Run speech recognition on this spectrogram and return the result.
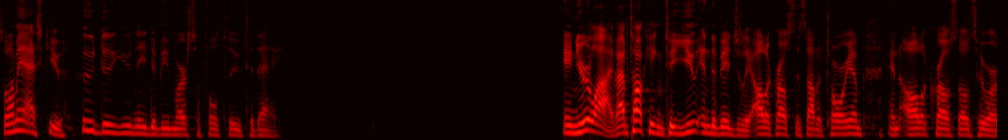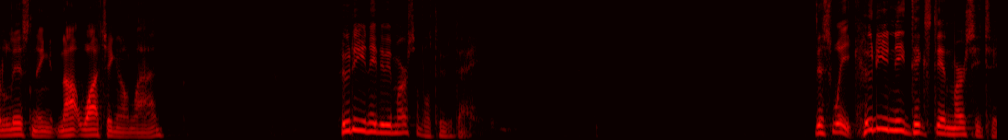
So let me ask you who do you need to be merciful to today? In your life, I'm talking to you individually, all across this auditorium and all across those who are listening, not watching online. Who do you need to be merciful to today? This week, who do you need to extend mercy to?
